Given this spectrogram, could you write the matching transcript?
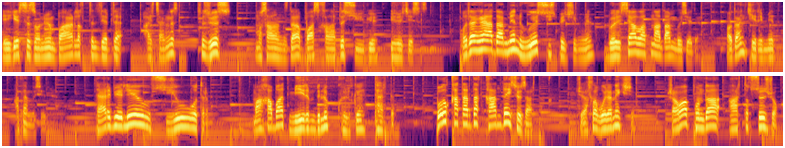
Егер сіз онымен барлық тілдерді айтсаңыз сіз өз мысалыңызда басқаларды сүюге үйретесіз. Одан кейін адаммен өз сүйіспеншілігімен бөлісе алатын адам өседі. Одан керемет адам өседі. Тәрбиелеу сүю отырып махаббат мейірімділік күлкі тәртіп. Бұл қатарда қандай сөз артық? Жақсылап ойланайықшы. Жауап бұнда артық сөз жоқ.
